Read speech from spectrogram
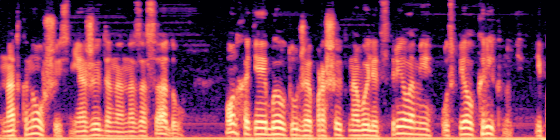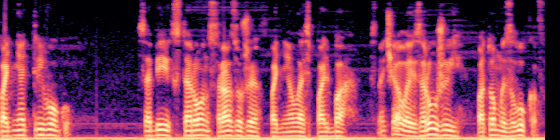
Наткнувшись неожиданно на засаду, он, хотя и был тут же прошит на вылет стрелами, успел крикнуть и поднять тревогу. С обеих сторон сразу же поднялась пальба. Сначала из ружей, потом из луков.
